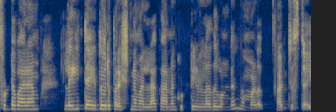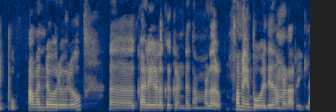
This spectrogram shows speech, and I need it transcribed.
ഫുഡ് വരാൻ ലേറ്റ് ആയത് ഒരു പ്രശ്നമല്ല. കാരണം കുട്ടിയുള്ളത് കൊണ്ട് നമ്മൾ അഡ്ജസ്റ്റ് ആയി പോവും. അവന്റെ ഓരോരോ കളികളൊക്കെ കണ്ട് നമ്മൾ സമയം പോയതേ നമ്മൾ അറിയില്ല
